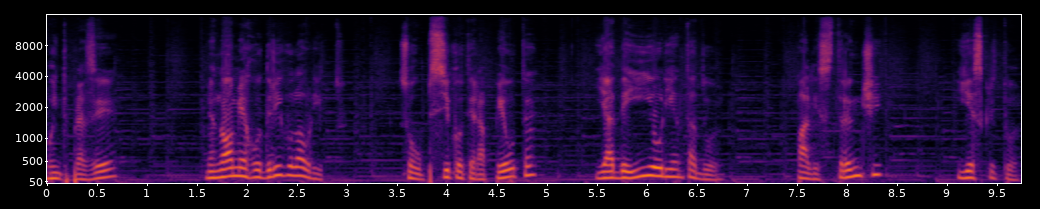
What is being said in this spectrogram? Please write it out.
Muito prazer. Meu nome é Rodrigo Laurito. Sou psicoterapeuta e ADI orientador, palestrante e escritor.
